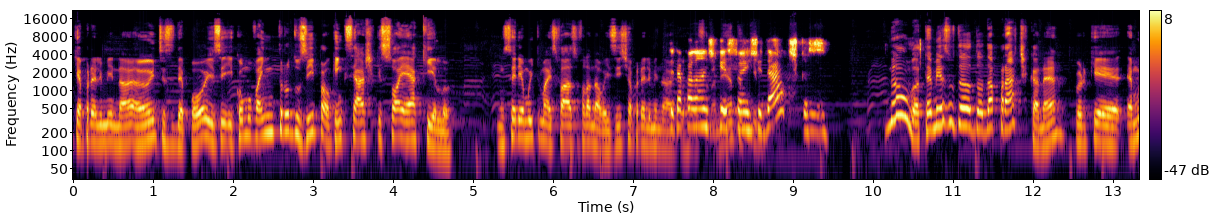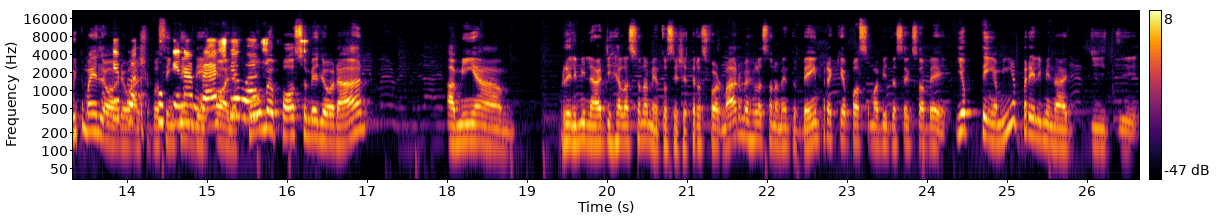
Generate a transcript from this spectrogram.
que é preliminar antes e depois? E, como vai introduzir para alguém que você acha que só é aquilo? Não seria muito mais fácil falar, não, existe a preliminar. Você tá falando de questões que... didáticas? Não, até mesmo da, da, da, prática, né? Porque é muito melhor, porque, eu acho, você entender. Prática, olha, como acho... eu posso melhorar a minha preliminar de relacionamento, ou seja, transformar o meu relacionamento bem para que eu possa ter uma vida sexual bem. E eu tenho a minha preliminar de, de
